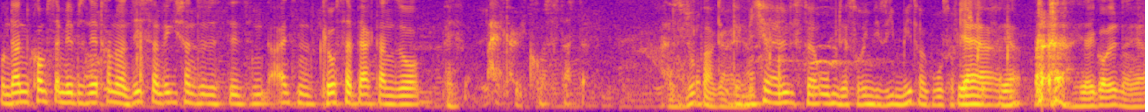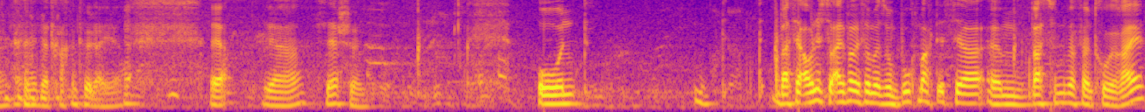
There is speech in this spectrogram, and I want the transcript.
und dann kommst du irgendwie ein bisschen näher dran und dann siehst du dann wirklich dann diesen einzelnen Klosterberg dann so, Alter, wie groß ist das denn? Also super geil. Der ja. Michael ist da oben, der ist doch irgendwie sieben Meter groß auf der Ja, ja, Spitze. ne? ja. Der Goldene, ja. Der Drachentöter hier. Ja, ja, sehr schön. Und was ja auch nicht so einfach ist, wenn man so ein Buch macht, ist ja, ähm, was findet man für eine Druckerei?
